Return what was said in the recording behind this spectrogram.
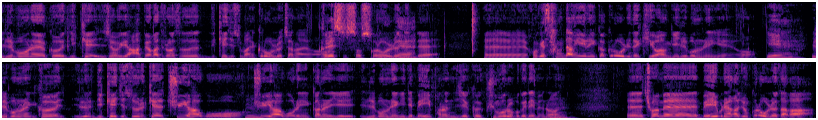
예. 일본의 그 니케 저기 아베가 들어서 니케이 지수 많이 끌어올렸잖아요. 그랬었어. 끌어올렸는데 에, 거기에 상당히 그러니까 끌어올리는데 기여한 게 일본은행이에요. 예. 일본은행 그 니케이 지수 이렇게 추이하고 음. 추이하고 그러니까는 이게 일본은행이 이제 매입하는 이제 그 규모를 보게 되면은 음. 에, 처음에 매입을 해가지고 끌어올려다가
